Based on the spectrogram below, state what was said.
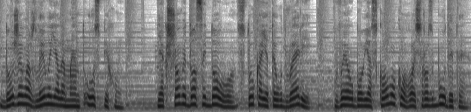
дуже важливий елемент успіху. Якщо ви досить довго стукаєте у двері, ви обов'язково когось розбудите.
